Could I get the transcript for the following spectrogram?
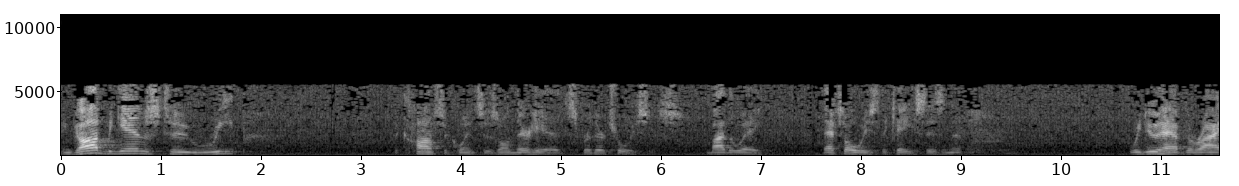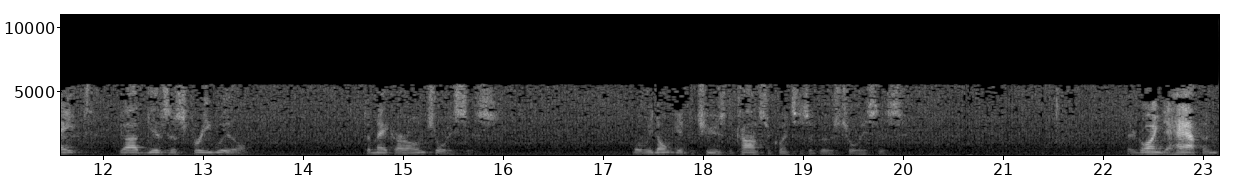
And God begins to reap the consequences on their heads for their choices. By the way, that's always the case, isn't it? We do have the right, God gives us free will to make our own choices. But we don't get to choose the consequences of those choices. They're going to happen.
